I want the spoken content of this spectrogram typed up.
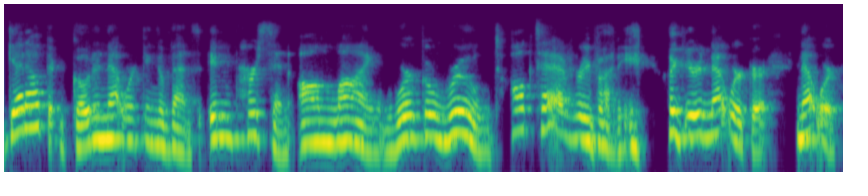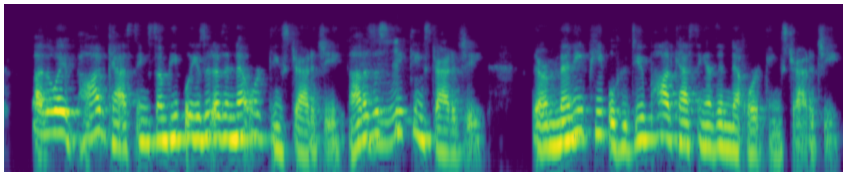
Get out there, go to networking events in person, online, work a room, talk to everybody. like you're a networker, network. By the way, podcasting, some people use it as a networking strategy, not as a mm-hmm. speaking strategy. There are many people who do podcasting as a networking strategy.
